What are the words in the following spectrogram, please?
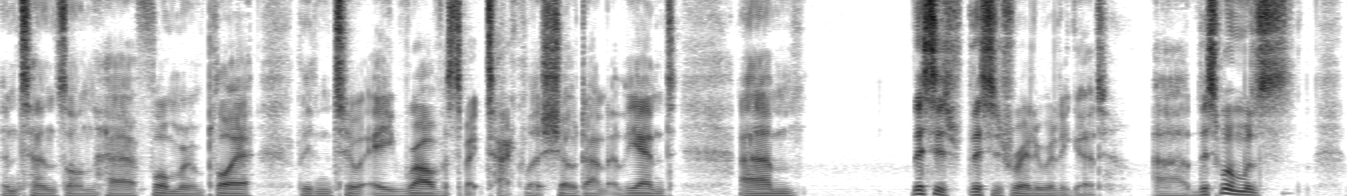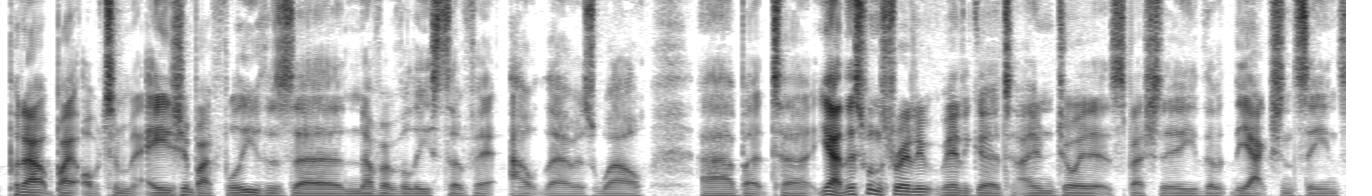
and turns on her former employer, leading to a rather spectacular showdown at the end. Um, this is this is really really good. Uh, this one was put out by Optimum Asia, I believe there's another release of it out there as well. Uh, but uh, yeah, this one's really, really good. I enjoyed it, especially the the action scenes.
